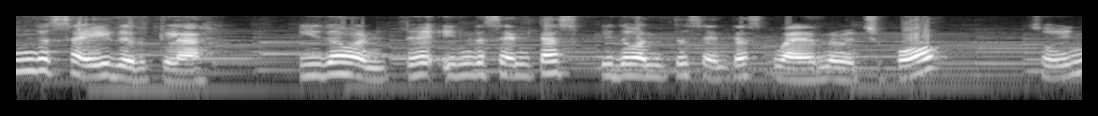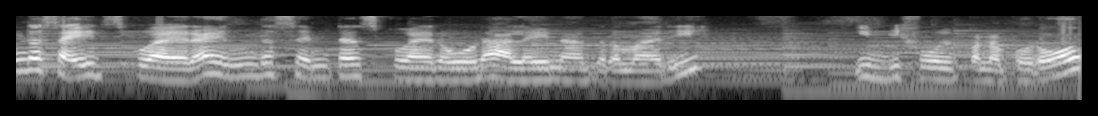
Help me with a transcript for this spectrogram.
இந்த சைடு இருக்குல்ல இதை வந்துட்டு இந்த சென்டர் இது வந்துட்டு சென்டர் ஸ்கொயர்னு வச்சுப்போம். ஸோ இந்த சைட் ஸ்கொயரை இந்த சென்டர் ஸ்கொயரோட அலைன் ஆகுற மாதிரி இப்படி ஃபோல்ட் பண்ண போகிறோம்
